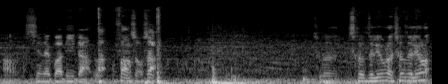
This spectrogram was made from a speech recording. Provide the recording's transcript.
好，现在挂 D 档了，放手刹，车车子溜了，车子溜了，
